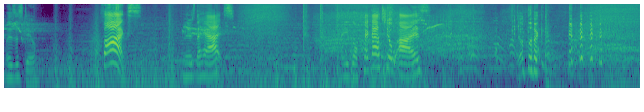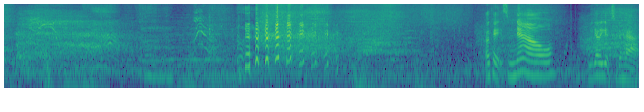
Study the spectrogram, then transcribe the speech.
What does this do? Fawkes! And there's the hat. And he's gonna peck out your eyes. Don't look. Okay, so now we gotta get to the hat.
